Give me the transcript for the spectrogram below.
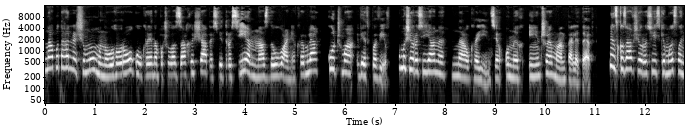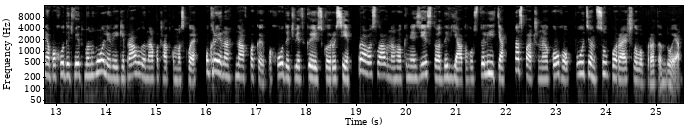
На питання, чому минулого року Україна почала захищатись від Росії на здивування Кремля, Кучма відповів: тому що росіяни не українці, у них інший менталітет. Він сказав, що російське мислення походить від монголів, які правили на початку Москви. Україна навпаки походить від Київської Русі, православного князівства 9 століття, на спадщину якого Путін суперечливо претендує.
